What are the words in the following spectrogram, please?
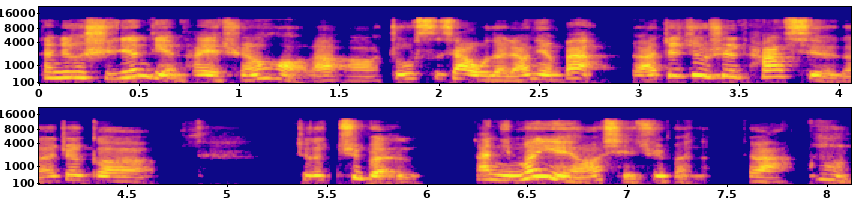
但这个时间点他也选好了啊，周四下午的两点半，对吧？这就是他写的这个这个剧本，那你们也要写剧本的，对吧？嗯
